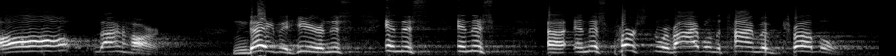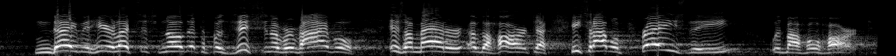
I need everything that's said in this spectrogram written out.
all thine heart. And David here in this, in this, in this, uh, in this personal revival in the time of trouble, David here lets us know that the position of revival is a matter of the heart. Uh, he said, I will praise thee with my whole heart.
